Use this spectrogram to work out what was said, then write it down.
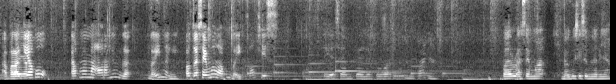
apalagi banyak- aku aku memang orangnya nggak nggak ini lagi. Waktu SMA lah aku nggak ikut osis iya SMP aja keluar makanya. Padahal SMA bagus sih sebenarnya.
